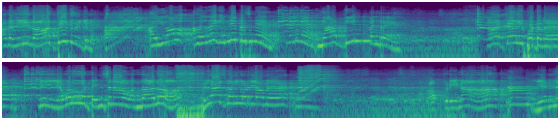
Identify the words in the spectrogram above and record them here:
அதை நீ தான் தீர்த்து வைக்கணும். ஐயோ அதுதான் என்ன பிரச்சனை. சொல்லுங்க நான் டீல் பண்றேன். நான் கேள்விப்பட்டனே நீ எவ்வளவு டென்ஷனா வந்தாலும் ரிலாக்ஸ் பண்ணி விடையாம அப்படின்னா. என்ன?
